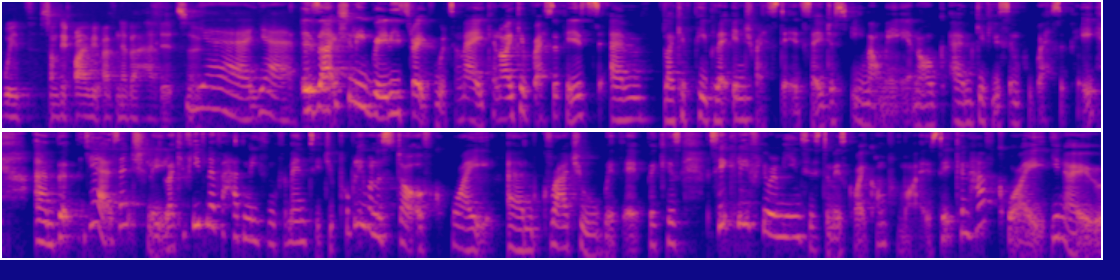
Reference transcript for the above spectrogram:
with something I, I've never had it. So yeah, yeah, it's actually really straightforward to make, and I give recipes. Um, like if people are interested, so just email me and I'll um, give you a simple recipe. Um, but yeah, essentially, like if you've never had anything fermented, you probably want to start off quite um, gradual with it because particularly if your immune system is quite compromised, it can have quite you know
